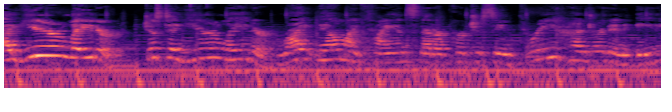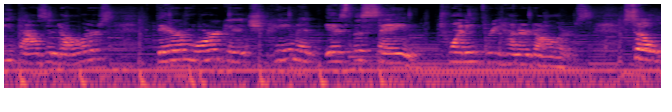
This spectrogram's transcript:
A year later, just a year later, right now my clients that are purchasing $380,000, their mortgage payment is the same, $2,300. So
